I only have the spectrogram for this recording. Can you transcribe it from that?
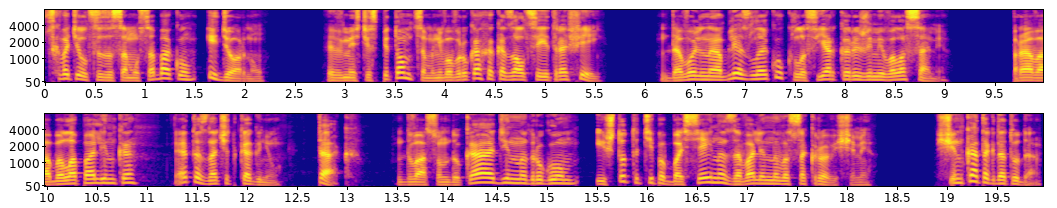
схватился за саму собаку и дернул. Вместе с питомцем у него в руках оказался и трофей. Довольно облезлая кукла с ярко-рыжими волосами. Права была Полинка, это значит к огню. Так, два сундука один на другом и что-то типа бассейна, заваленного сокровищами. Щенка тогда туда.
